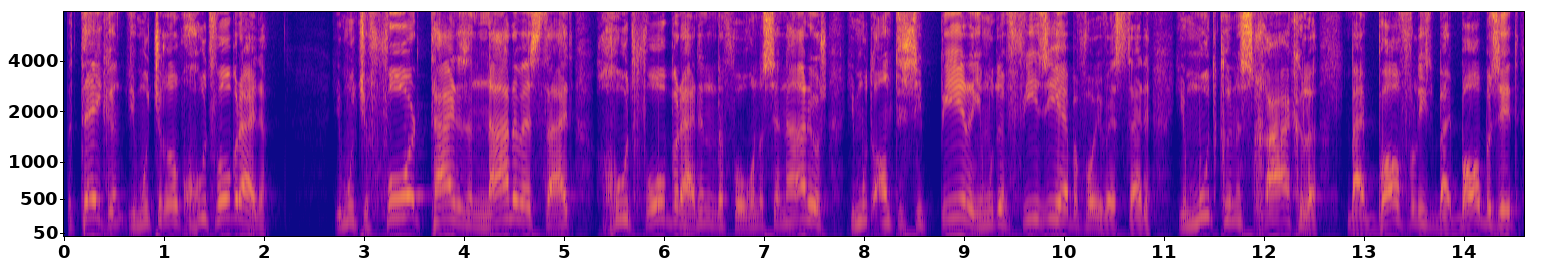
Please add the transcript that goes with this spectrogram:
Betekent, je moet je erop goed voorbereiden. Je moet je voor, tijdens en na de wedstrijd goed voorbereiden naar de volgende scenario's. Je moet anticiperen. Je moet een visie hebben voor je wedstrijden. Je moet kunnen schakelen bij balverlies, bij balbezit,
